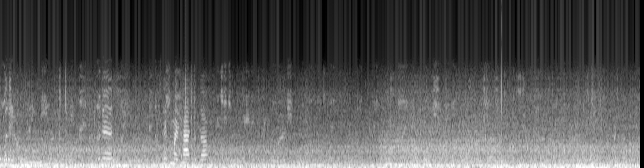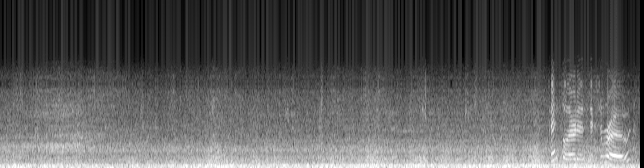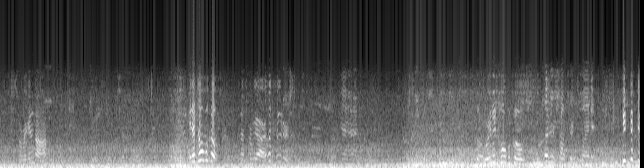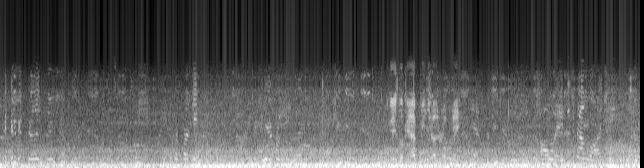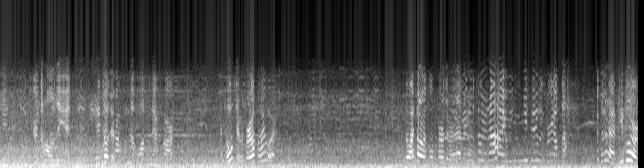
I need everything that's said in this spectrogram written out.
It is. Though. Okay, so there it is, Dixon Road. That's where we're getting off. In Etobicoke. That's where we are. Look, Hooters. Yeah. So we're in Etobicoke. Pleasure shops right beside it. Really. For parking. You guys looking after each other, okay? Yeah. Always. The Travelodge. Here's the Holiday Inn. He told you. Across from that walking that far. I told you, it was right off the highway. So I thought it was a little further, but I I know, so did I. When you said it was right off the. Look at that. People are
